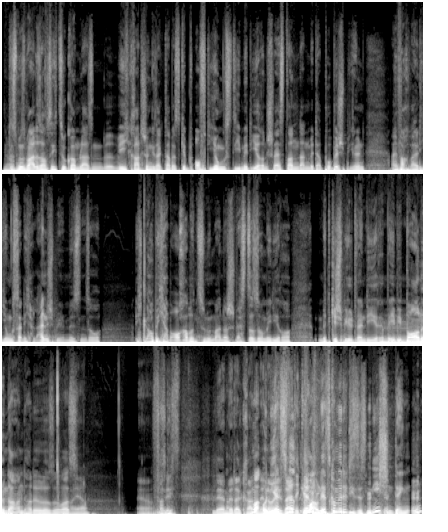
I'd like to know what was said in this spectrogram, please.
Ja. Das muss man alles auf sich zukommen lassen. Wie ich gerade schon gesagt habe, es gibt oft Jungs, die mit ihren Schwestern dann mit der Puppe spielen, einfach weil die Jungs dann nicht alleine spielen müssen. So. Ich glaube, ich habe auch ab und zu mit meiner Schwester so mit ihrer mitgespielt, wenn die ihre Babyborn in der Mhm. Hand hatte oder sowas. Ah, ja. ja. Fand ich lernen wir da gerade eine und neue jetzt, Seite wird, guck mal, kennen. und jetzt kommt wieder dieses Nischendenken.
